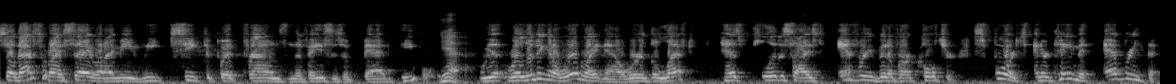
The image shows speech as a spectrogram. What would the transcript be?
So that's what I say when I mean we seek to put frowns in the faces of bad people. Yeah. We, we're living in a world right now where the left has politicized every bit of our culture sports, entertainment, everything.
